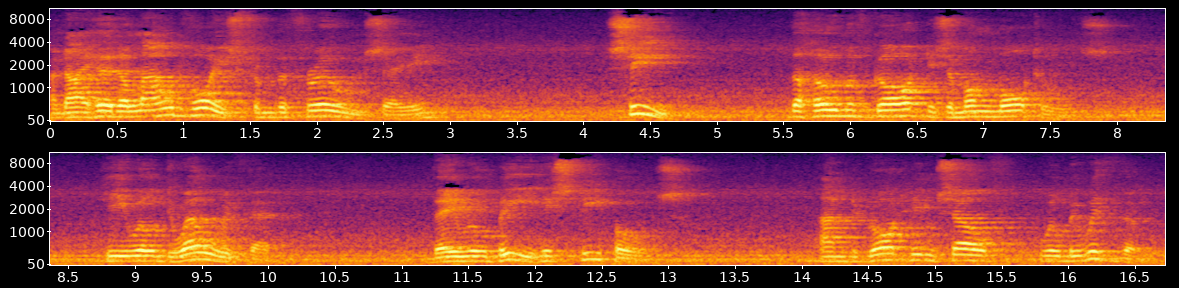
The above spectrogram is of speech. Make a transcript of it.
And I heard a loud voice from the throne saying, See, the home of God is among mortals. He will dwell with them. They will be his peoples, and God himself will be with them.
